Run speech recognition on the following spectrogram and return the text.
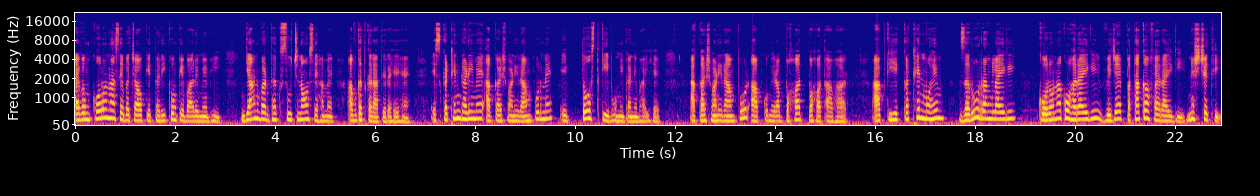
एवं कोरोना से बचाव के तरीकों के बारे में भी ज्ञानवर्धक सूचनाओं से हमें अवगत कराते रहे हैं। इस कठिन घड़ी में आकाशवाणी रामपुर ने एक दोस्त की भूमिका निभाई है। आकाशवाणी रामपुर, आपको मेरा बहुत बहुत आभार। आपकी ये कठिन मुहिम ज़रूर रंग लाएगी। कोरोना को हराएगी, विजय पताका फहराएगी, निश्चित ही।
